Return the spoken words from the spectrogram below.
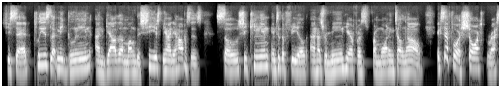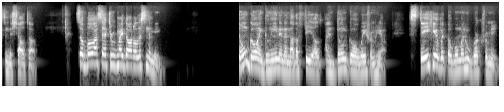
She said, Please let me glean and gather among the sheaves behind your harvests. So she came into the field and has remained here for, from morning till now, except for a short rest in the shelter. So Boaz said to my daughter, Listen to me. Don't go and glean in another field and don't go away from here. Stay here with the woman who worked for me.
